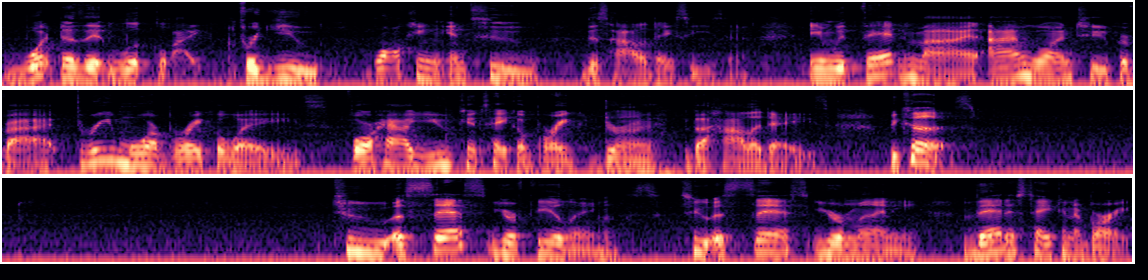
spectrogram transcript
what does it look like for you walking into this holiday season. And with that in mind, I'm going to provide three more breakaways for how you can take a break during the holidays. Because to assess your feelings, to assess your money, that is taking a break.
